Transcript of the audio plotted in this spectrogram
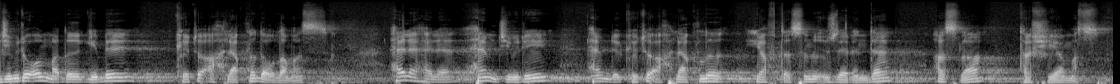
cimri olmadığı gibi kötü ahlaklı da olamaz. Hele hele hem cimri hem de kötü ahlaklı yaftasını üzerinde asla taşıyamaz.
